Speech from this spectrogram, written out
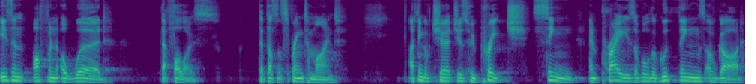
isn't often a word that follows, that doesn't spring to mind. I think of churches who preach, sing, and praise of all the good things of God,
